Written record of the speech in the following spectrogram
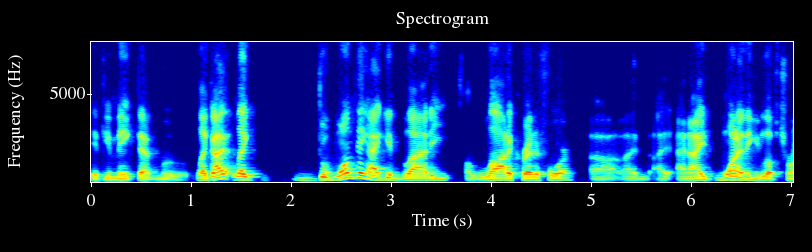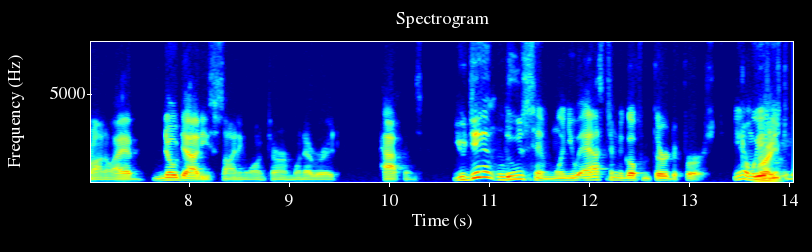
if you make that move. Like, I, like, the one thing I give Vladdy a lot of credit for, uh, I, I, and I one I think he loves Toronto. I have no doubt he's signing long term whenever it happens. You didn't lose him when you asked him to go from third to first. You know, we right. used to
